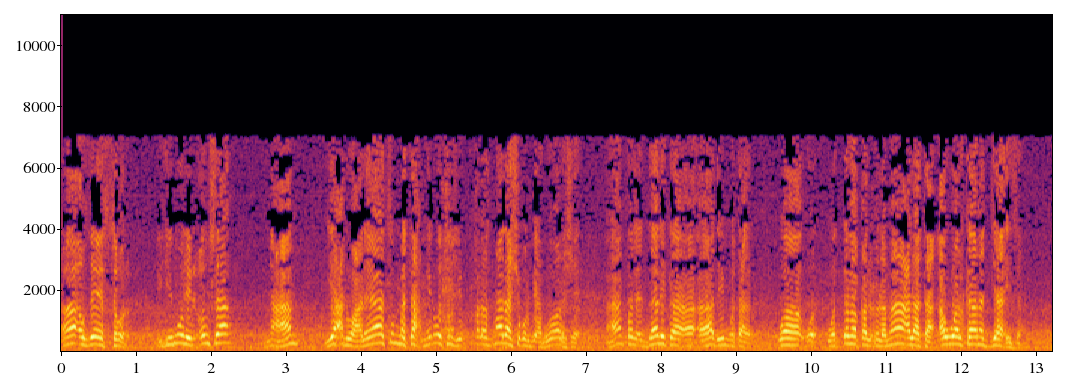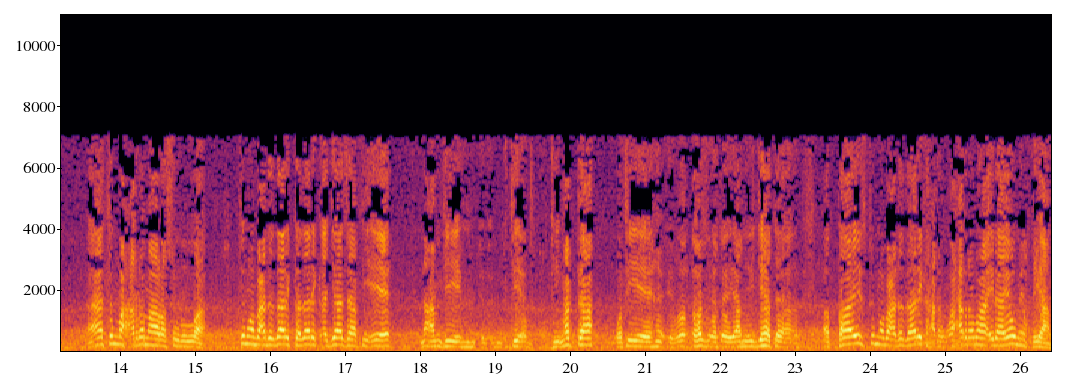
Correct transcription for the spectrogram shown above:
ها؟ أو زي الثور. يجيبوا لي الأنثى نعم يعلو عليها ثم تحمل وتجي خلاص ما لها شغل بأبوها ولا شيء. ها؟ فلذلك هذه متع... و... واتفق العلماء على تا... أول كانت جائزة. ها ثم حرمها رسول الله. ثم بعد ذلك كذلك أجازها في إيه؟ نعم في في في مكة وفي غزوة يعني جهة الطائف. ثم بعد ذلك حرم وحرمها إلى يوم القيامة.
